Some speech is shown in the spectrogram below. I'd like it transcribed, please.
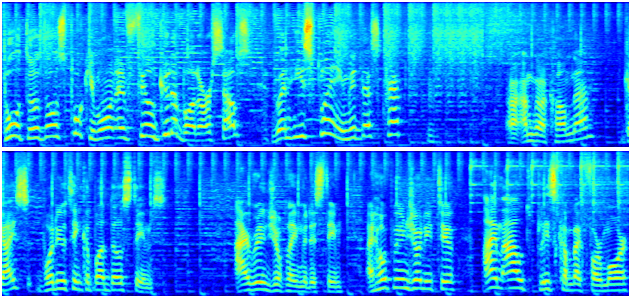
both of those Pokemon and feel good about ourselves when he's playing with this crap. Right, I'm gonna calm down. Guys, what do you think about those teams? I really enjoy playing with this team. I hope you enjoyed it too. I'm out, please come back for more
